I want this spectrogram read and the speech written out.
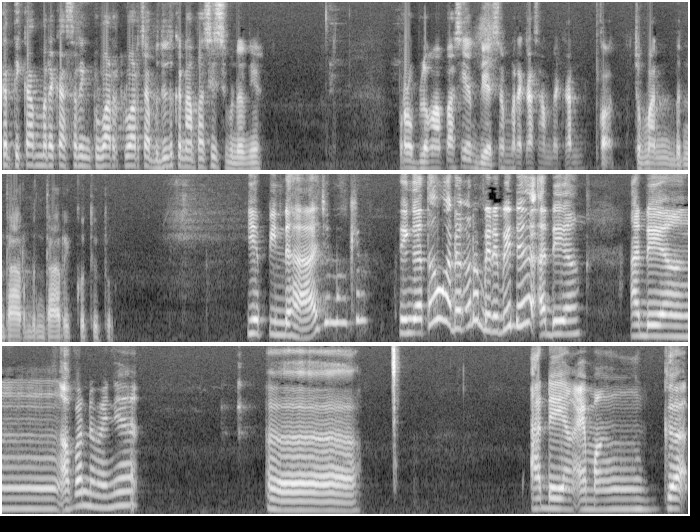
ketika mereka sering keluar-keluar cabut itu kenapa sih sebenarnya? Problem apa sih yang biasa mereka sampaikan kok cuman bentar-bentar ikut itu? Ya pindah aja mungkin. Ya nggak tahu kadang-kadang beda-beda. Ada yang ada yang apa namanya eh ada yang emang nggak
